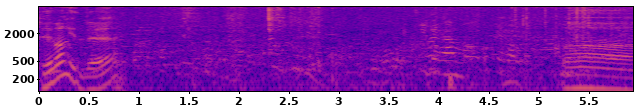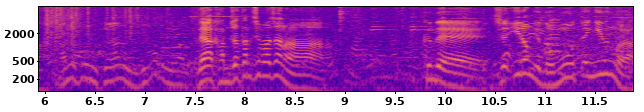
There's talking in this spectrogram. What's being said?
대박인데? 와. 내가 감자탕집 하잖아. 근데 진짜 이런 게 너무 땡기는 거야.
